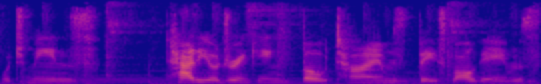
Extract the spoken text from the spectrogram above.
which means patio drinking, boat times, baseball games.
